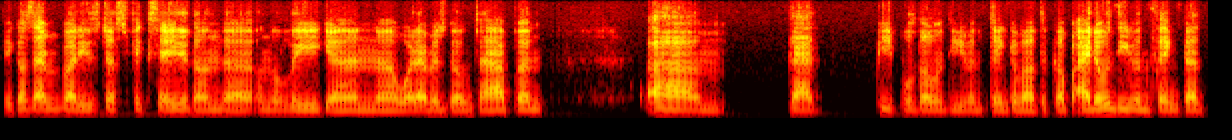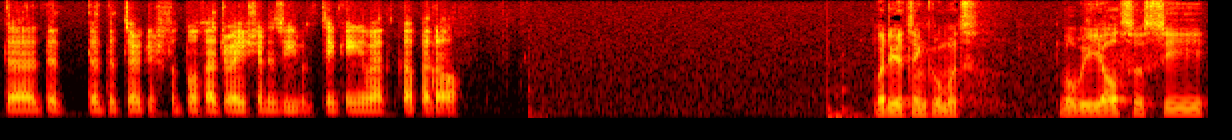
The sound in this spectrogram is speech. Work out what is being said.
because everybody's just fixated on the on the league and uh, whatever's going to happen. Um, that people don't even think about the cup. I don't even think that the that, that the Turkish Football Federation is even thinking about the cup at all. What do you think, Umut? Will we also see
